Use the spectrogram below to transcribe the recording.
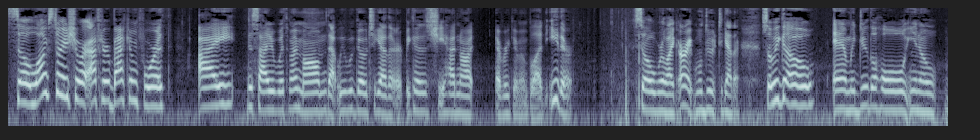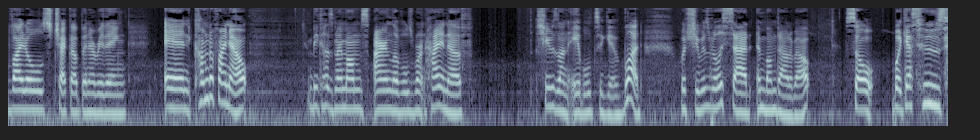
So, long story short, after back and forth, I decided with my mom that we would go together because she had not ever given blood either. So, we're like, all right, we'll do it together. So, we go and we do the whole, you know, vitals checkup and everything. And come to find out, because my mom's iron levels weren't high enough, she was unable to give blood, which she was really sad and bummed out about. So but guess whose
